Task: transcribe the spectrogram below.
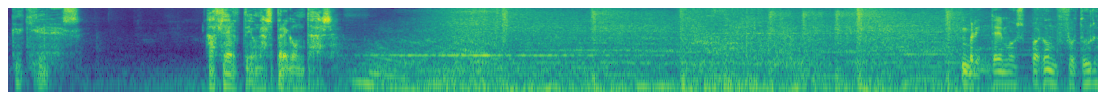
¿Qué quieres? Hacerte unas preguntas. Brindemos por un futuro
